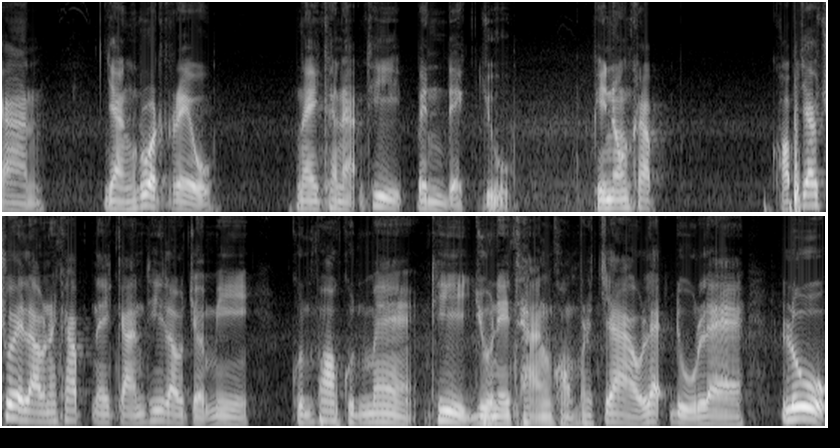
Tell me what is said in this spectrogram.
การอย่างรวดเร็ว ในขณะที่เป็นเด็กอยู่ พี่น้องครับ ขอพระเจ้าช่วยเรานะครับ ในการที่เราจะมีคุณพ่อคุณแม่ที่อยู่ในทางของพระเจ้าและดูแลลูก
